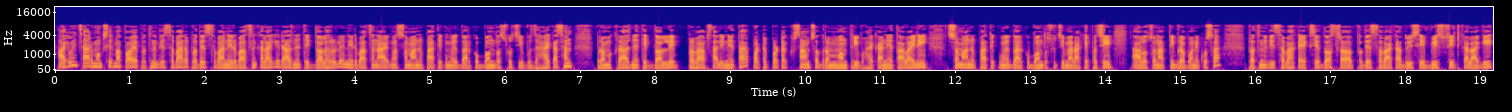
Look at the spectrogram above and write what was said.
आगामी चार मंगिरमा तय प्रतिनिधि सभा र प्रदेशसभा निर्वाचनका लागि राजनैतिक दलहरूले निर्वाचन आयोगमा समानुपातिक उम्मेद्वारको बन्द सूची बुझाएका छन्। प्रमुख राजनैतिक दलले प्रभावशाली नेता पटक पटक सांसद र मन्त्री भएका नेतालाई नै समानुपातिक उम्मेद्वारको बन्द सूचीमा राखेपछि आलोचना तीव्र बनेको छ। प्रतिनिधि सभाका एक सय दस र प्रदेशसभाका दुई सय बीस सीटका लागि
